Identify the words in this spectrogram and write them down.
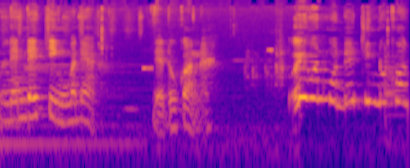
มันเล่นได้จริงปะเนี่ย เดี๋ยวดูก่อนนะอุ้ยมันหมุนได้จริงทุกคน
